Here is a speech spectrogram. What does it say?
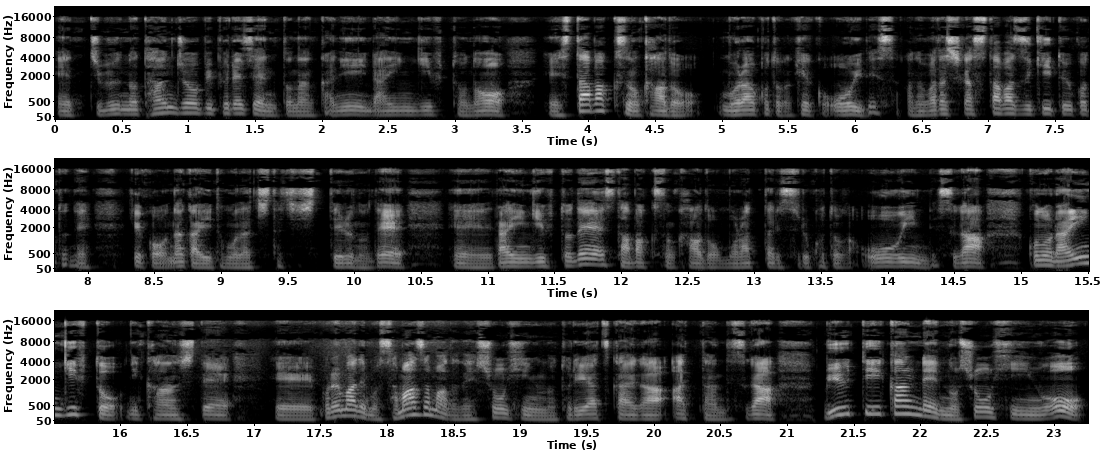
え自分の誕生日プレゼントなんかに LINE ギフトの、えスターバックスのカードをもらうことが結構多いです。あの、私がスタバ好きということで、結構仲いい友達たち知ってるので、えー LINE ギフトでスターバックスのカードをもらったりすることが多いんですが、この LINE ギフトに関して、えーこれまでも様々なね、商品の取り扱いがあったんですが、ビューティー関連の商品を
